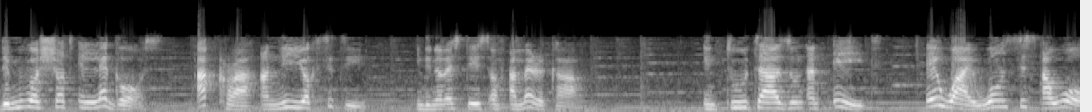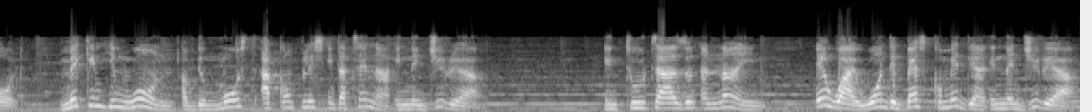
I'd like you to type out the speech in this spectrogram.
The movie was shot in Lagos, Accra, and New York City in the United States of America. In 2008, AY won six awards, making him one of the most accomplished entertainer in Nigeria. In 2009, AY won the Best Comedian in Nigeria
